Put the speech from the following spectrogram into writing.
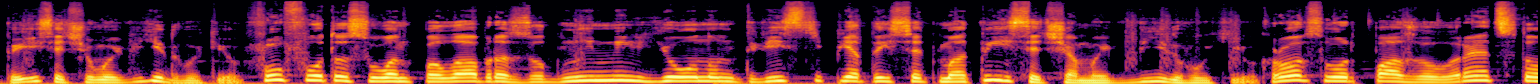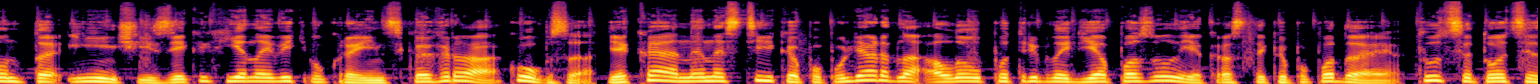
тисячами відгуків. Foo Photos One Palabra з 1 мільйоном 250 тисячами відгуків. Crossword Puzzle Redstone та інші, з яких є навіть українська гра Кобза, яка не настільки популярна, але у потрібний діапазон якраз таки попадає. Тут ситуація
